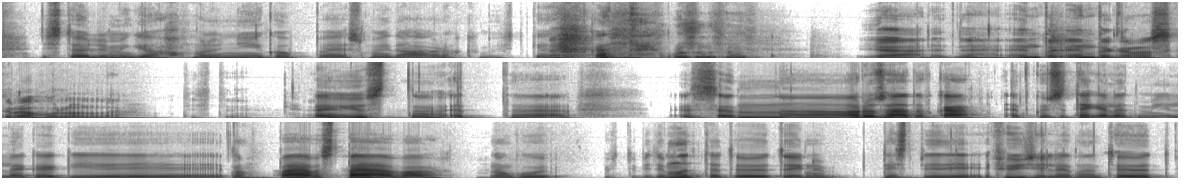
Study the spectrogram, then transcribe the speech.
Siis ta oli mingi, ah, ma olen nii kopees, ma ei taha rohkem ühtki ehet kanda. Jah, et jah, enda, endaga on raske rahul olla tihti. just, noh, et äh, see on äh, arusaadav ka, et kui sa tegeled millegagi noh, päevast päeva nagu ühtepidi mõttetööd, teine, teistpidi füüsiline tööd,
